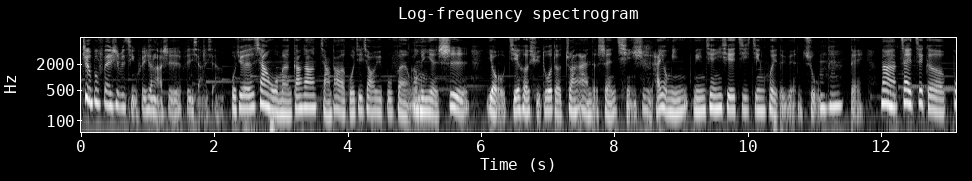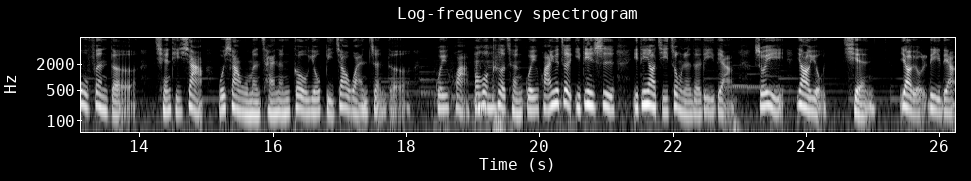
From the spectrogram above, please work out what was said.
这部分是不是请慧轩老师分享一下？我觉得像我们刚刚讲到的国际教育部分，我们也是有结合许多的专案的申请，是还有民民间一些基金会的援助。嗯哼，对。那在这个部分的前提下，我想我们才能够有比较完整的。规划包括课程规划，因为这一定是一定要集众人的力量，所以要有钱，要有力量，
